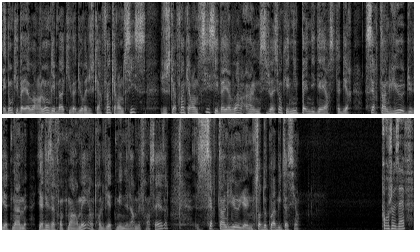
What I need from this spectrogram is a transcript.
Et donc, il va y avoir un long débat qui va durer jusqu'à fin 46. Jusqu'à fin 46, il va y avoir une situation qui est ni paix ni guerre. C'est-à-dire, certains lieux du Vietnam, il y a des affrontements armés entre le Viet Minh et l'armée française. Certains lieux, il y a une sorte de cohabitation. Pour Joseph,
